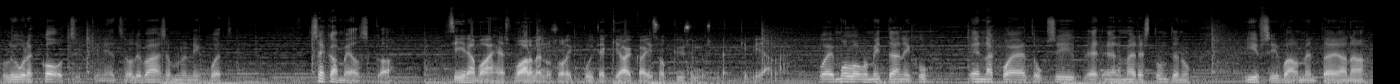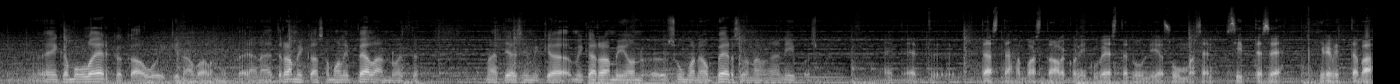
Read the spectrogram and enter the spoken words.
tuli uudet coachitkin, niin että se oli vähän semmoinen niin kuin, että sekamelskaa. Siinä vaiheessa valmennus oli kuitenkin aika iso kysymysmerkki vielä. Ei mulla ollut mitään niin kuin ennakkoajatuksia, en mä edes tuntenut IFC-valmentajana, eikä mulla Erkkakaan ollut ikinä valmentajana. Et Rami kanssa mä olin pelannut, että mä tiesin mikä, mikä Rami on, Summanen on persoonana ja niin poispäin. Et, et, tästähän vasta alkoi niin Westerlundin ja Summasen sitten se hirvittävä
